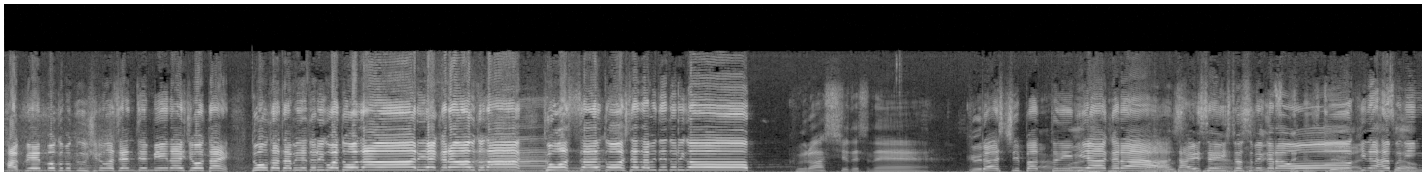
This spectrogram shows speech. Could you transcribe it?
白煙もくもく後ろが全然見えない状態。どうだ？ダビデ・ドリゴはどうだ？リアからアウトだ。コースアウトをしたダビデ・ドリゴクラッシュですねクラッシュパッドにリアから対戦1つ目から大きなハプニン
